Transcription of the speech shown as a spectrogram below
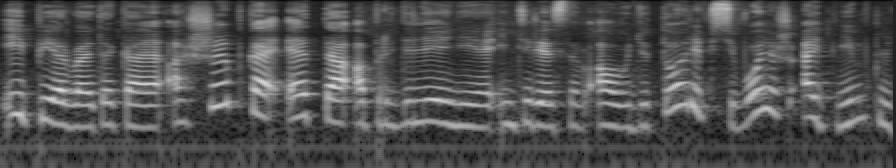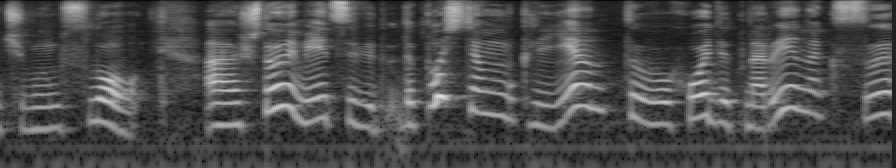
И первая такая ошибка – это определение интересов аудитории всего лишь одним ключевым словом. А что имеется в виду? Допустим, клиент выходит на рынок с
